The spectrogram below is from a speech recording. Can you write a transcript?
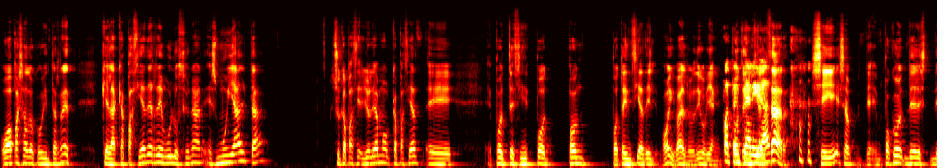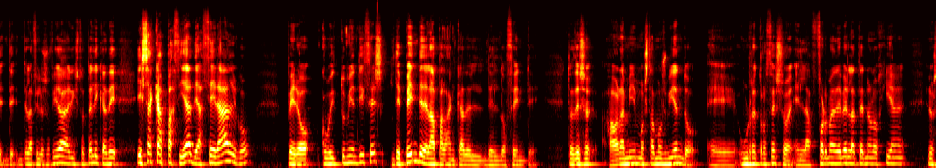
o ha pasado con Internet, que la capacidad de revolucionar es muy alta. Su capacidad, yo le llamo capacidad eh, potencia de, hoy vale, lo digo bien, potencializar. Sí, un poco de, la filosofía aristotélica de esa capacidad de hacer algo, pero como tú bien dices, depende de la palanca del, docente. Entonces, ahora mismo estamos viendo eh, un retroceso en la forma de ver la tecnología en los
